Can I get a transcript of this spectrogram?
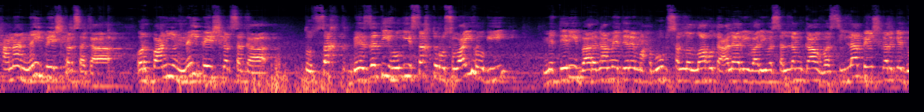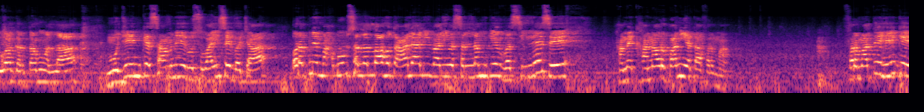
کھانا نہیں پیش کر سکا اور پانی نہیں پیش کر سکا، تو سخت بےزتی ہوگی، سخت رسوائی ہوگی۔ میں تیری بارگاہ میں تیرے محبوب صلی اللہ تعالی علیہ وآلہ وسلم کا وسیلہ پیش کر کے دعا کرتا ہوں اللہ، مجھے ان کے سامنے رسوائی سے بچا اور اپنے محبوب صلی اللہ تعالی علیہ وآلہ وسلم کے وسیلے سے ہمیں کھانا اور پانی عطا فرما۔ فرماتے ہیں کہ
